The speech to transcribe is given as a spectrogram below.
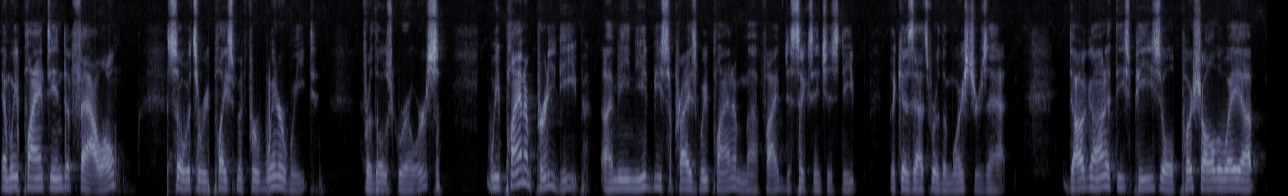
and we plant into fallow. So it's a replacement for winter wheat for those growers. We plant them pretty deep. I mean, you'd be surprised. We plant them uh, five to six inches deep because that's where the moisture's at. Doggone it, these peas will push all the way up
